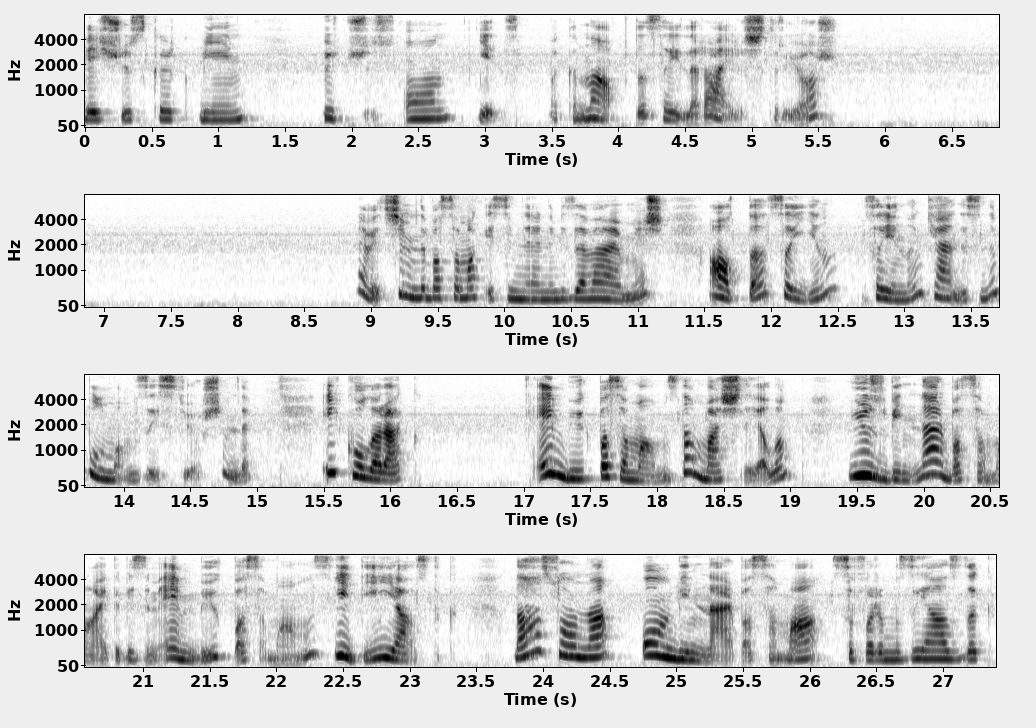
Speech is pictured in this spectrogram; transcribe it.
540 bin, 317. Bakın ne yaptı? Sayıları ayrıştırıyor. Evet şimdi basamak isimlerini bize vermiş. Altta sayının sayının kendisini bulmamızı istiyor. Şimdi ilk olarak en büyük basamağımızdan başlayalım. Yüz binler basamağıydı bizim en büyük basamağımız. 7'yi yazdık. Daha sonra on binler basamağı sıfırımızı yazdık.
